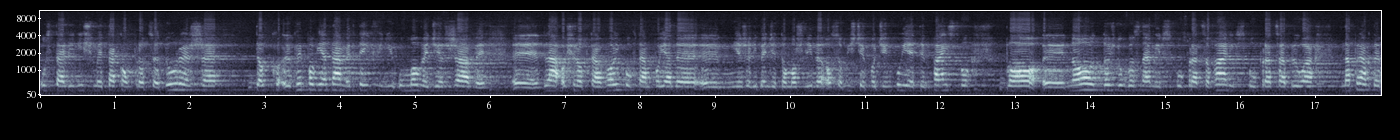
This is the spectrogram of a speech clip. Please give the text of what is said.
ustaliliśmy taką procedurę, że do, wypowiadamy w tej chwili umowę dzierżawy e, dla ośrodka Wojków. Tam pojadę, e, jeżeli będzie to możliwe, osobiście podziękuję tym Państwu, bo e, no, dość długo z nami współpracowali. Współpraca była naprawdę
